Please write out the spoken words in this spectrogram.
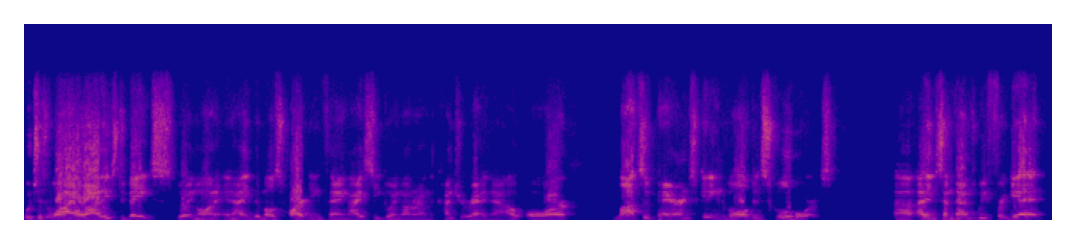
which is why a lot of these debates going on. And I think the most heartening thing I see going on around the country right now are lots of parents getting involved in school boards. Uh, I think sometimes we forget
